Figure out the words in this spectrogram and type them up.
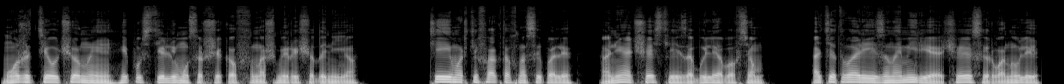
«Может, те ученые и пустили мусорщиков в наш мир еще до нее. Те им артефактов насыпали, они от счастья и забыли обо всем. А те твари из иномирия ЧС и рванули,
